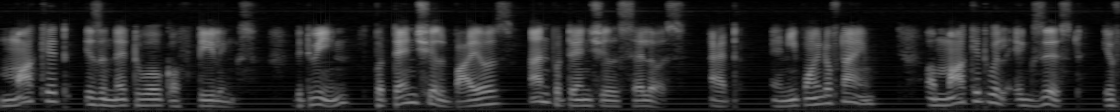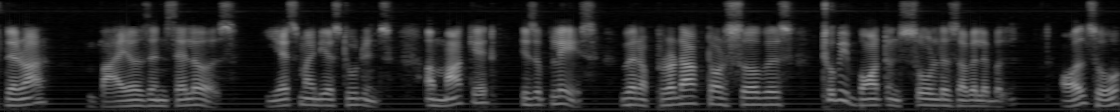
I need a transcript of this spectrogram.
market is a network of dealings between potential buyers and potential sellers at any point of time, a market will exist if there are buyers and sellers. Yes, my dear students, a market is a place where a product or service to be bought and sold is available. Also,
